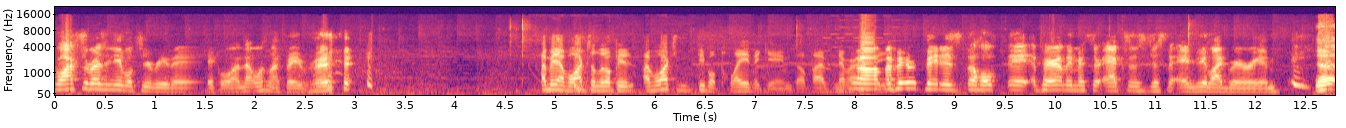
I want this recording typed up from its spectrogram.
watch the Resident Evil 2 remake one. That was my favorite. I mean, I've watched a little bit. I've watched people play the game, though, but I've never. no, actually... my favorite bit is the whole. eh, apparently, Mr. X is just the angry librarian. Yeah.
